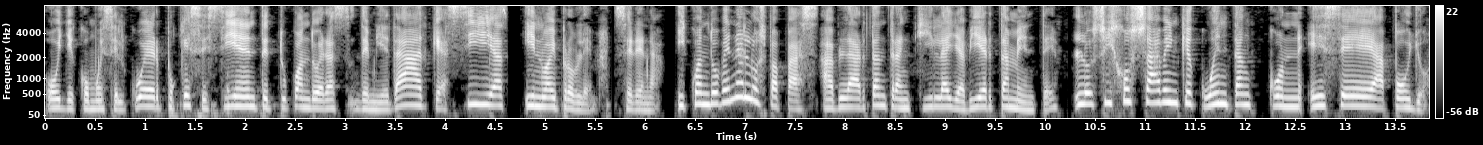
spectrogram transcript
oye, ¿cómo es el cuerpo? ¿Qué se siente tú cuando eras de mi edad? ¿Qué hacías? Y no hay problema, Serena. Y cuando ven a los papás hablar tan tranquila y abiertamente, los hijos saben que cuentan con ese apoyo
